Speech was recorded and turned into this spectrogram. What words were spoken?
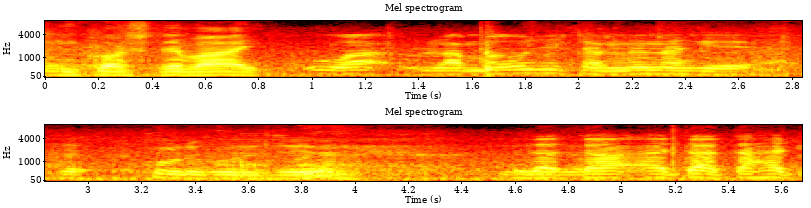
কি কষ্টে ভাই? লম্বা চান্না নাকি কুড়ি কুড়ি দিয়ে এটা এটা এটা হাইট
